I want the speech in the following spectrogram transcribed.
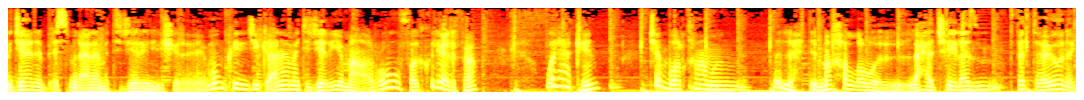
بجانب اسم العلامة التجارية اللي يشير ممكن يجيك علامة تجارية معروفة الكل يعرفها ولكن جنبه ارقام ما خلوا لأحد شيء لازم تفتح عيونك.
